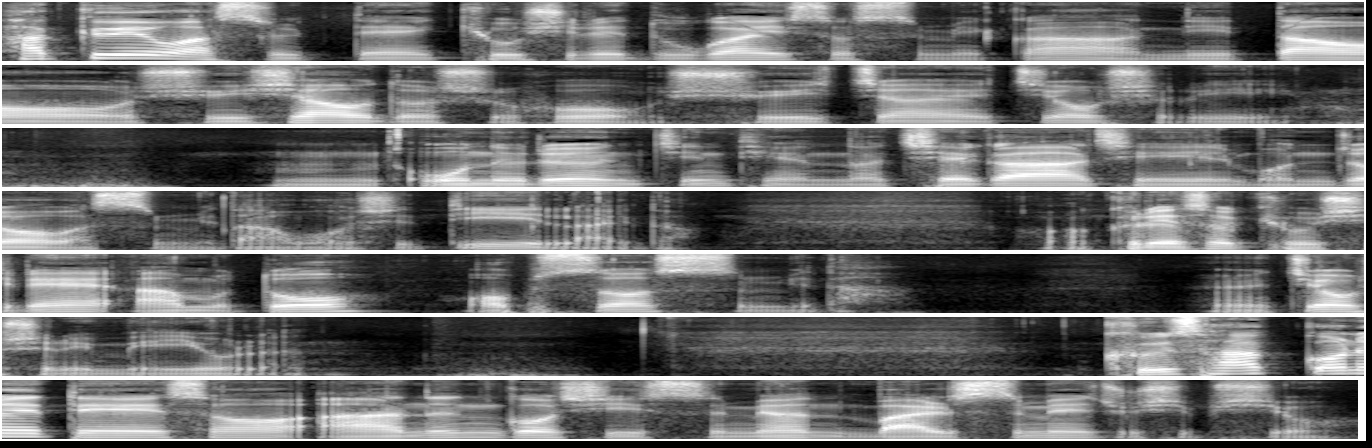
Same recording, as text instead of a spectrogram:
학교에 왔을 때 교실에 누가 있었습니까? 你到学校的时候谁在教室里? 음, 오늘은 今天呢 제가 제일 먼저 왔습니다. 我是第一来的. 어, 그래서 교실에 아무도 없었습니다. 教室里没有人.그 사건에 대해서 아는 것이 있으면 말씀해 주십시오.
